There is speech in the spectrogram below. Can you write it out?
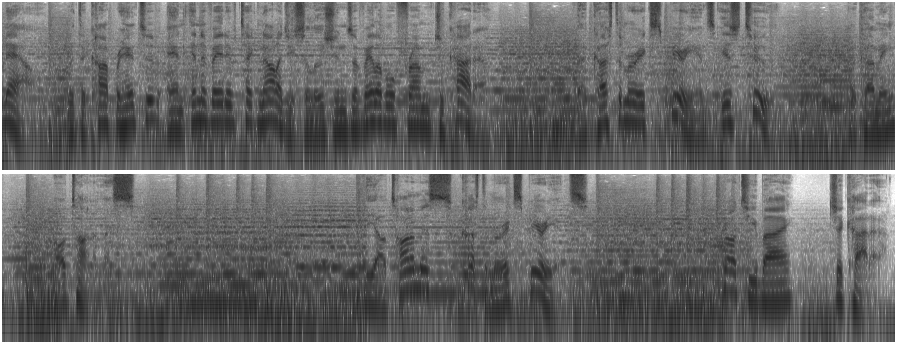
Now, with the comprehensive and innovative technology solutions available from Jacada, the customer experience is too becoming autonomous. The Autonomous Customer Experience. Brought to you by Jacada.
